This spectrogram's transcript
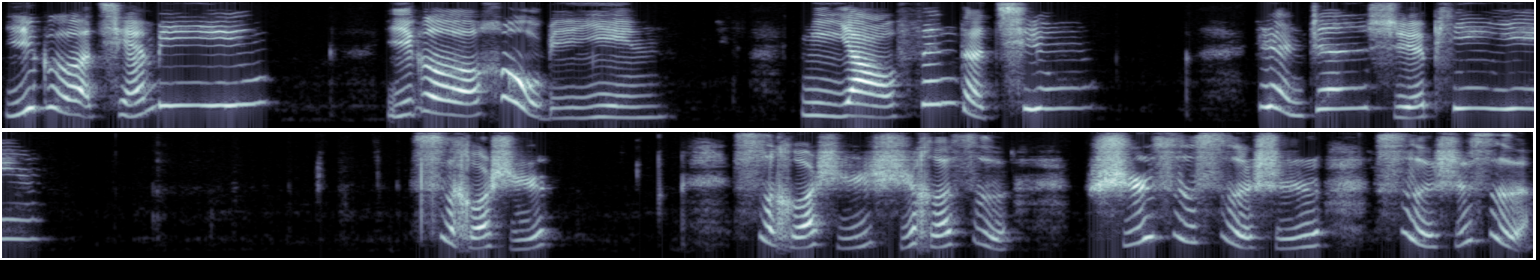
一个前鼻音，一个后鼻音，你要分得清。认真学拼音。四和十，四和十，十和四，十四四十，四十四，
